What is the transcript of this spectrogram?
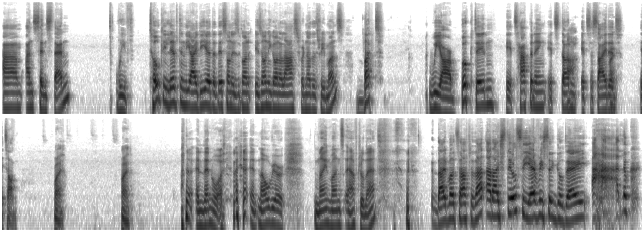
Um, and since then, we've totally lived in the idea that this one is going is only going to last for another three months. But we are booked in. It's happening. It's done. Ah, it's decided. right. It's on. Right. Right. and then what? and now we are nine months after that. Nine months after that, and I still see every single day. Ah, look,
